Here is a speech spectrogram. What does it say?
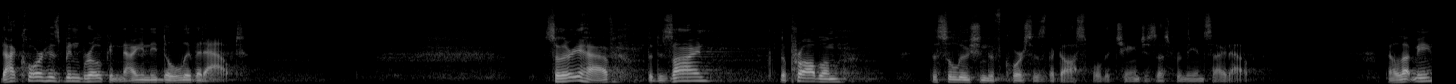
that core has been broken. Now you need to live it out. So there you have the design, the problem, the solution, of course, is the gospel that changes us from the inside out. Now, let me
